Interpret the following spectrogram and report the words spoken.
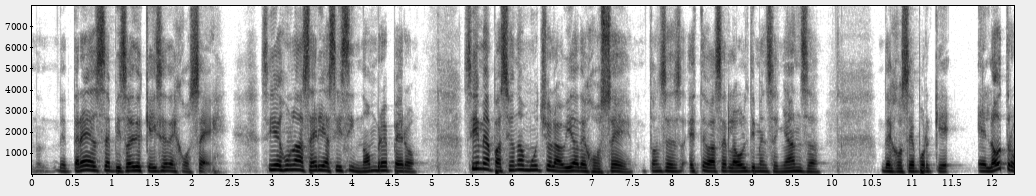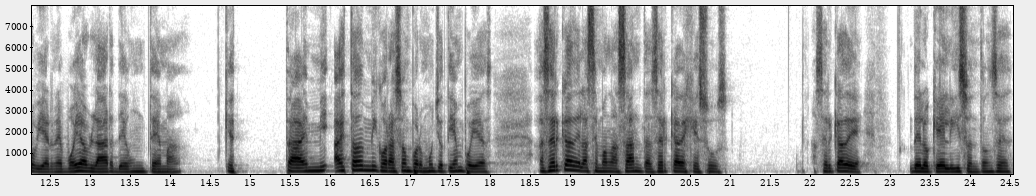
de tres episodios que hice de José. Sí, es una serie así sin nombre, pero sí me apasiona mucho la vida de José. Entonces, este va a ser la última enseñanza de José porque el otro viernes voy a hablar de un tema está en mi, ha estado en mi corazón por mucho tiempo y es acerca de la Semana Santa, acerca de Jesús, acerca de, de lo que Él hizo. Entonces,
